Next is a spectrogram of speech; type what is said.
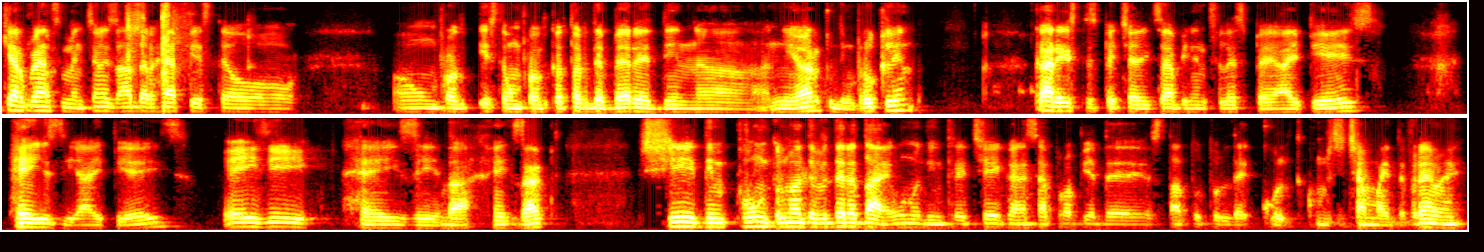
chiar vreau să menționez, Other Half este, o, un, este un producător de bere din uh, New York, din Brooklyn, care este specializat, bineînțeles, pe IPAs, hazy IPAs. Hazy. Hazy, da, exact. Și din punctul meu de vedere, da, e unul dintre cei care se apropie de statutul de cult, cum ziceam mai devreme.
